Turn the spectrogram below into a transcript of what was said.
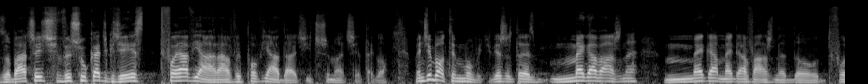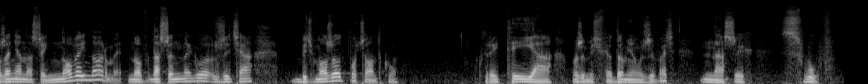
zobaczyć, wyszukać, gdzie jest Twoja wiara, wypowiadać i trzymać się tego. Będziemy o tym mówić. Wiesz, że to jest mega ważne, mega, mega ważne do tworzenia naszej nowej normy, now, naszego życia, być może od początku, w której Ty i ja możemy świadomie używać naszych słów.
